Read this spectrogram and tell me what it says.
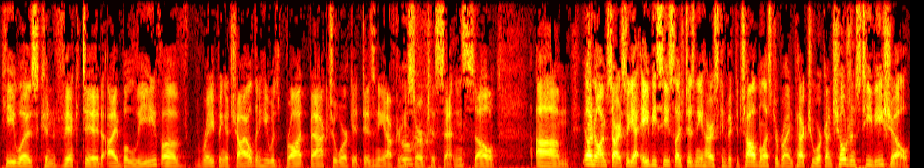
he was convicted, I believe, of raping a child, and he was brought back to work at Disney after he served his sentence. So, um, oh no, I'm sorry. So yeah, ABC slash Disney hires convicted child molester Brian Peck to work on children's TV show.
